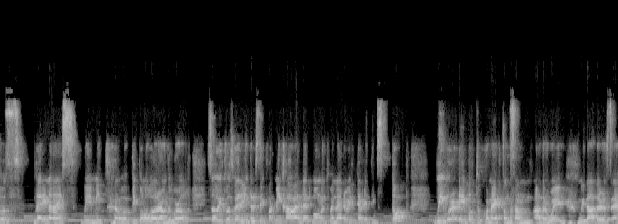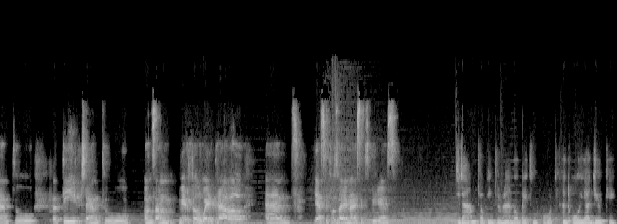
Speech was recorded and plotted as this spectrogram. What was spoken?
was very nice. We meet uh, people all around the world. So it was very interesting for me how at that moment when everything stopped, we were able to connect on some other way with others and to uh, teach and to on some virtual way travel. And yes, it was very nice experience. Today I'm talking to Randol Betancourt and Olja Djukic,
